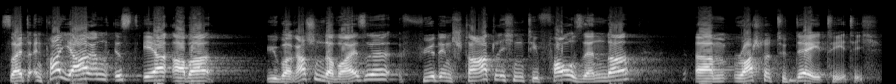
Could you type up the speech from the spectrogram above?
Seit ein paar Jahren ist er aber überraschenderweise für den staatlichen TV-Sender ähm, Russia Today tätig.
